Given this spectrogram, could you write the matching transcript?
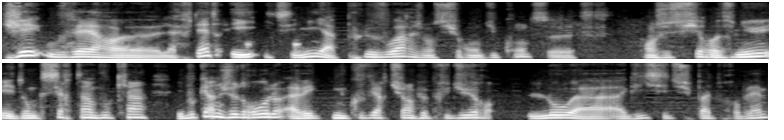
J'ai ouvert euh, la fenêtre et il s'est mis à pleuvoir et je m'en suis rendu compte euh, quand je suis revenu. Et donc certains bouquins, les bouquins de jeux de rôle avec une couverture un peu plus dure, l'eau a, a, glissé dessus, pas de problème.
